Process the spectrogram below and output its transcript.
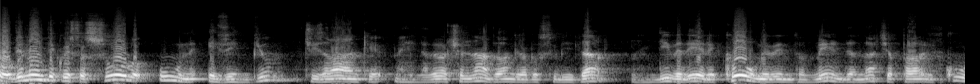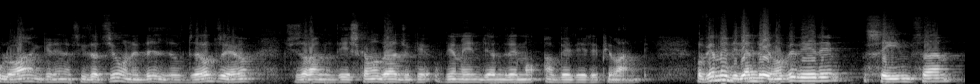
Ovviamente questo è solo un esempio, ci sarà anche, eh, l'avevo accennato, anche la possibilità di vedere come eventualmente andarci a parare il culo anche nella situazione del 0-0, ci saranno dei scamotaggi che ovviamente andremo a vedere più avanti. Ovviamente li andremo a vedere senza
